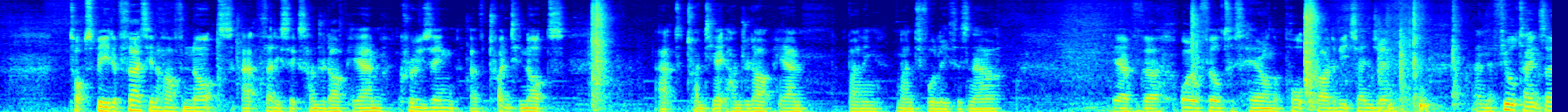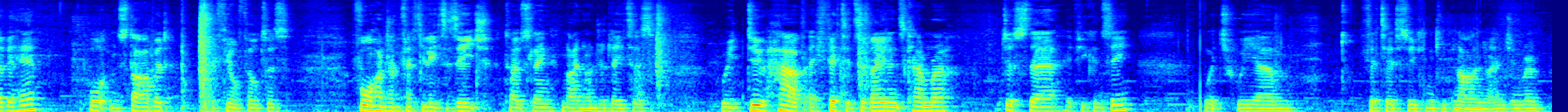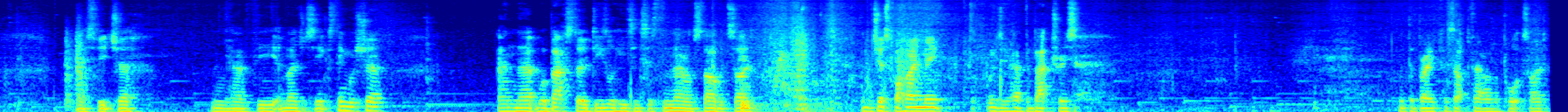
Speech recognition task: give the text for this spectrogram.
Top speed of 30.5 knots at 3600 RPM, cruising of 20 knots at 2800 RPM burning 94 litres an hour. You have the oil filters here on the port side of each engine and the fuel tanks over here, port and starboard fuel filters. 450 litres each, totaling 900 litres. We do have a fitted surveillance camera just there if you can see, which we um, fitted so you can keep an eye on your engine room. Nice feature. And you have the emergency extinguisher and the Webasto diesel heating system there on starboard side. And just behind me, we do have the batteries with the breakers up there on the port side.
